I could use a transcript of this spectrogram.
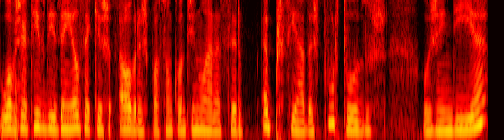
O objetivo, dizem eles, é que as obras possam continuar a ser apreciadas por todos hoje em dia,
